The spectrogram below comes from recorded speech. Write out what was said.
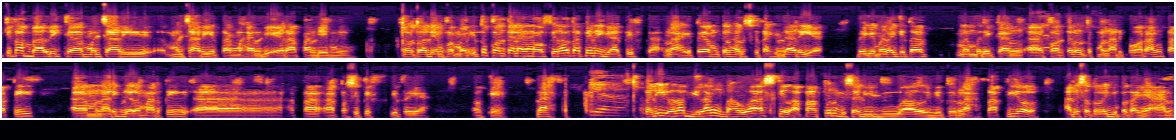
kita balik ke mencari mencari tambahan di era pandemi. Kalau tuh ada yang komen itu konten yang mau viral tapi negatif kak. Nah itu yang mungkin harus kita hindari ya. Bagaimana kita memberikan uh, konten untuk menarik orang tapi uh, menarik dalam arti uh, apa uh, positif gitu ya. Oke. Okay. Nah, yeah. tadi Yola bilang bahwa skill apa pun bisa dijual gitu. Nah, tapi Yol, ada satu lagi pertanyaan.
